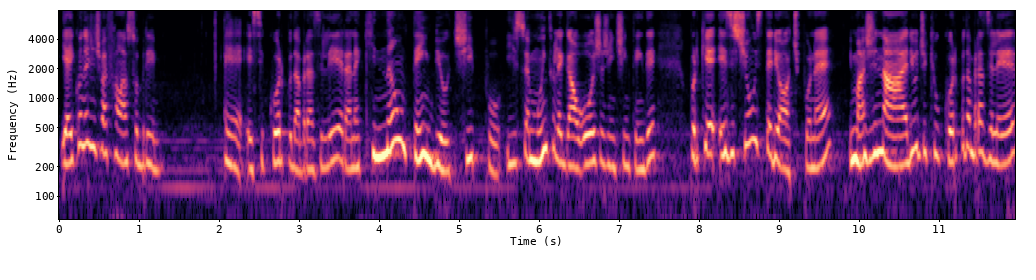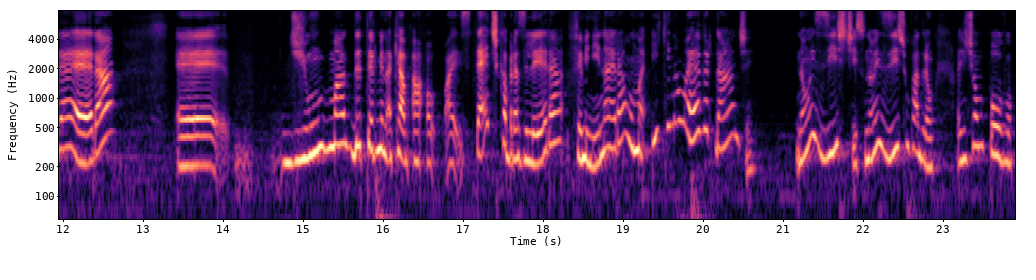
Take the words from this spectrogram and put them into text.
E aí, quando a gente vai falar sobre é, esse corpo da brasileira, né, que não tem biotipo, isso é muito legal hoje a gente entender, porque existia um estereótipo, né, imaginário de que o corpo da brasileira era é, de uma determinada. que a, a, a, estética brasileira feminina era uma. E que não é verdade. Não existe isso, não existe um padrão. A gente é um povo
